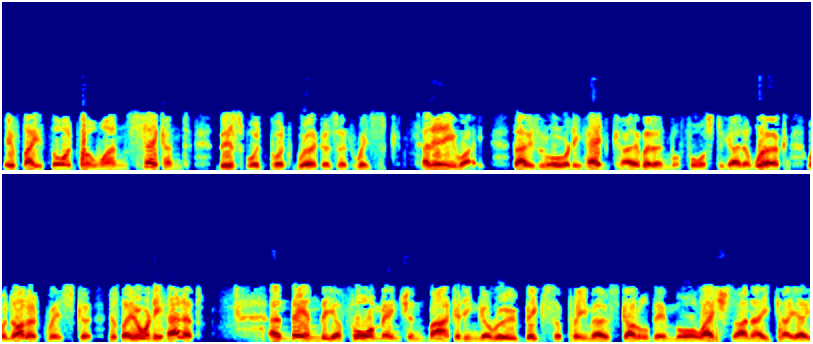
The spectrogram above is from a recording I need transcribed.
if they thought for one second this would put workers at risk. And anyway, those who already had COVID and were forced to go to work were not at risk because they already had it. And then the aforementioned marketing guru, Big Supremo Scuttle Them More Son, aka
